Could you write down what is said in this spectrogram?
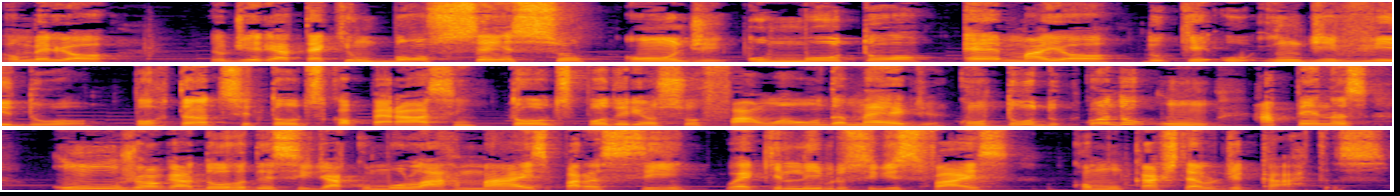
ou melhor, eu diria até que um bom senso onde o mútuo é maior do que o indivíduo. Portanto, se todos cooperassem, todos poderiam surfar uma onda média. Contudo, quando um, apenas um jogador decide acumular mais para si, o equilíbrio se desfaz como um castelo de cartas.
